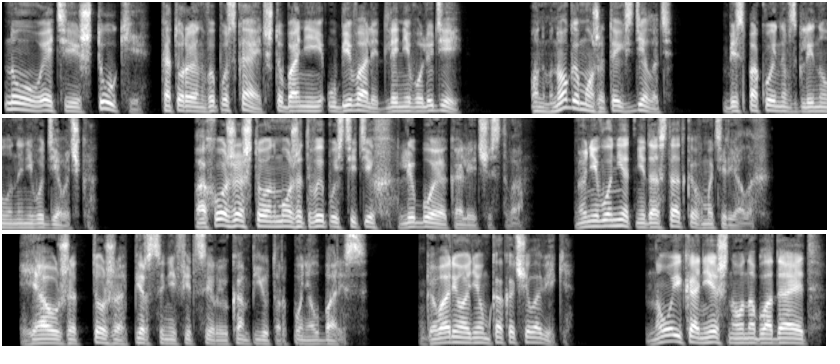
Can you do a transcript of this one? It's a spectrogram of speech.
ну, эти штуки, которые он выпускает, чтобы они убивали для него людей, он много может их сделать?» Беспокойно взглянула на него девочка. «Похоже, что он может выпустить их любое количество. У него нет недостатка в материалах. Я уже тоже персонифицирую компьютер, понял Баррис. Говорю о нем как о человеке. Ну и, конечно, он обладает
